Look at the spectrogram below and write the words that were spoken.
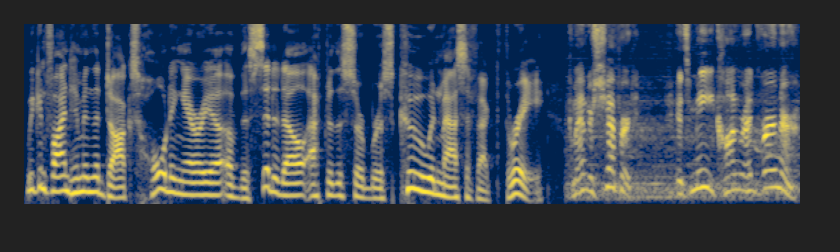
we can find him in the docks holding area of the Citadel after the Cerberus coup in Mass Effect 3. Commander Shepard, it's me, Conrad Verner.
